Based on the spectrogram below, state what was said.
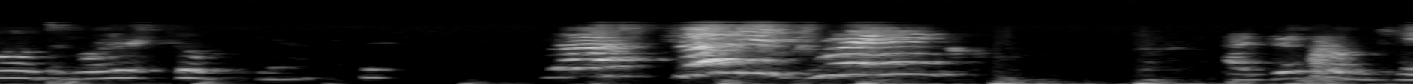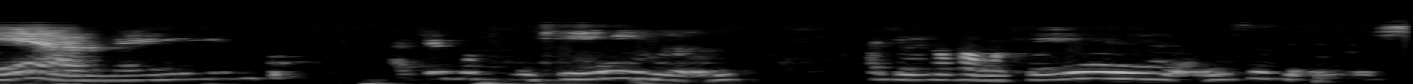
Oh, the water's so fancy. Last dirty drink. I drink from can, man. I drink from can. I drink from can. This is English.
